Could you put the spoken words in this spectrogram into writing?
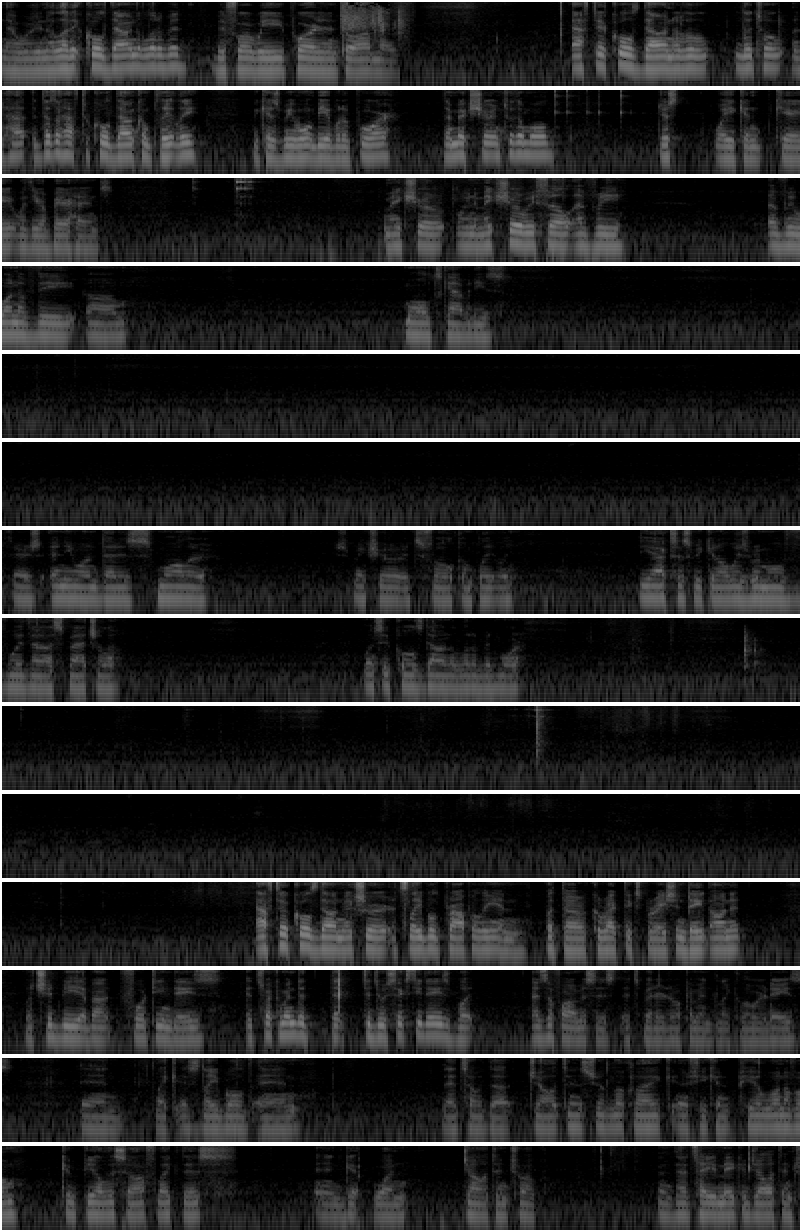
Now we're going to let it cool down a little bit before we pour it into our mold. After it cools down a little, little it, it doesn't have to cool down completely because we won't be able to pour the mixture into the mold. Just where you can carry it with your bare hands. Make sure we're going to make sure we fill every every one of the um, mold cavities. There's anyone that is smaller, just make sure it's full completely. The excess we can always remove with a spatula once it cools down a little bit more. After it cools down, make sure it's labeled properly and put the correct expiration date on it, which should be about 14 days. It's recommended that to do 60 days, but as a pharmacist, it's better to recommend like lower days, and like it's labeled, and that's how the gelatins should look like. And if you can peel one of them, you can peel this off like this, and get one gelatin troche. And that's how you make a gelatin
